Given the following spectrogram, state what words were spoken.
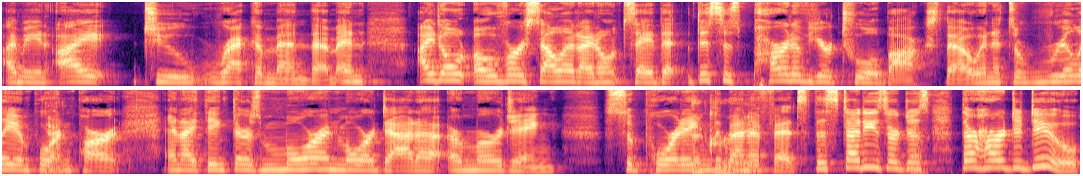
i mean i to recommend them. And I don't oversell it. I don't say that this is part of your toolbox though, and it's a really important yeah. part. And I think there's more and more data emerging supporting Agreed. the benefits. The studies are just yeah. they're hard to do.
